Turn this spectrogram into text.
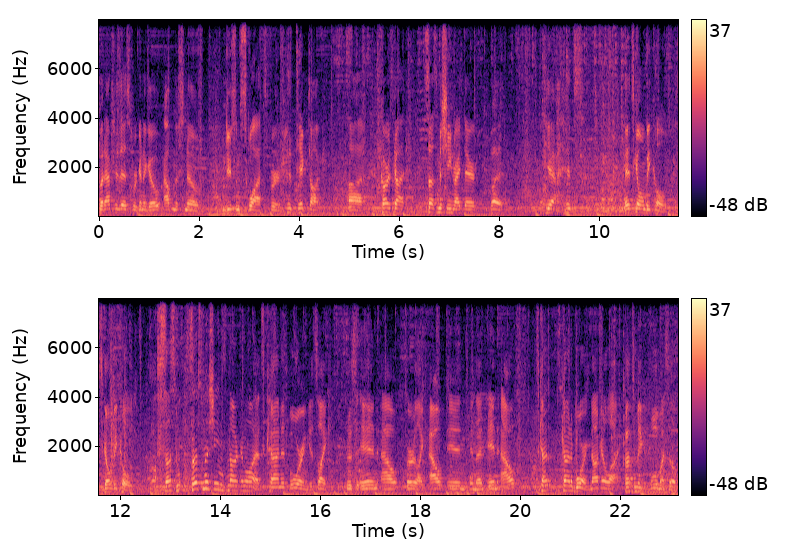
But after this, we're gonna go out in the snow and do some squats for TikTok. Uh, Car's got sus machine right there, but yeah, it's it's gonna be cold. It's gonna be cold. Sus, sus machine's not gonna lie, it's kind of boring. It's like just in, out, or like out, in, and then in, out. It's kind of it's kind of boring, not gonna lie. About to make a fool of myself.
